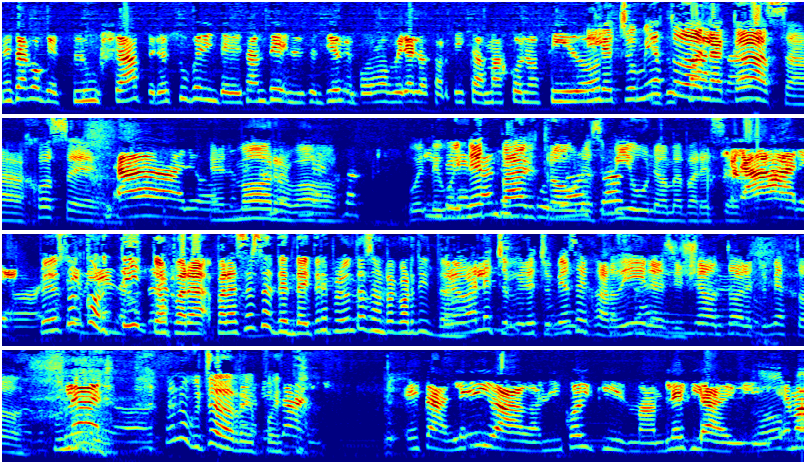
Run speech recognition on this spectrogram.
no es algo que fluya, pero es súper interesante en el sentido que podemos ver a los artistas más conocidos. Y le su toda la casa. José. Claro. El morbo. De Gwyneth Paltrow, no vi uno, me parece. Claro. Pero son cortitos, para, para hacer 73 preguntas son recortitos. Pero igual le, chu- le chumeás el jardín, el sillón, todo, le chumeás todo. Claro. Bueno, escuchá la respuesta. Están. están Lady Gaga, Nicole Kidman, Blake Lively, Emma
